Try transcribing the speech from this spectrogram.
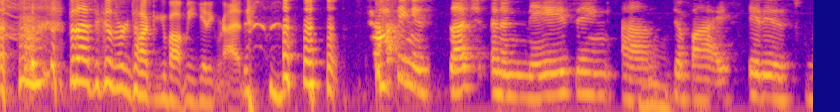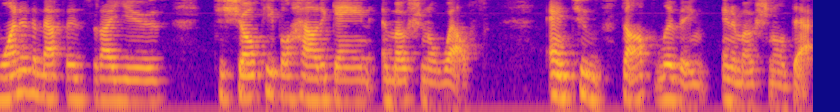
but that's because we're talking about me getting red. Tapping is such an amazing um, device. It is one of the methods that I use to show people how to gain emotional wealth and to stop living in emotional debt.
